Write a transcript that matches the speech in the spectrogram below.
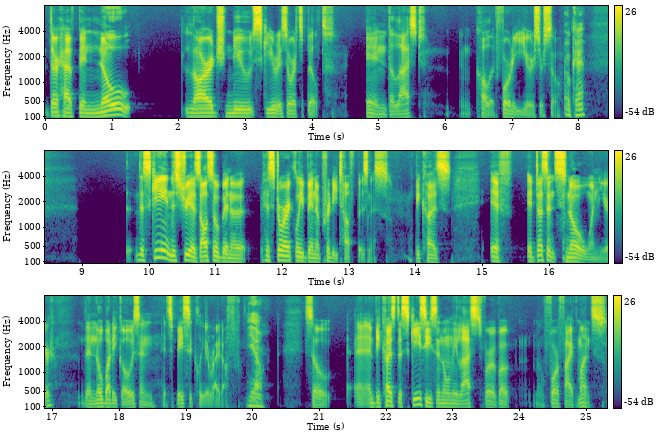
there have been no large new ski resorts built in the last, call it 40 years or so. Okay. The ski industry has also been a, historically been a pretty tough business because if it doesn't snow one year, then nobody goes and it's basically a write off. Yeah. So, and because the ski season only lasts for about you know, four or five months,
